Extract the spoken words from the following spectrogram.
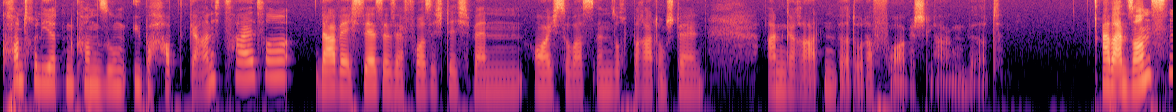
kontrollierten Konsum überhaupt gar nichts halte da wäre ich sehr, sehr, sehr vorsichtig, wenn euch sowas in Suchtberatungsstellen angeraten wird oder vorgeschlagen wird. Aber ansonsten,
